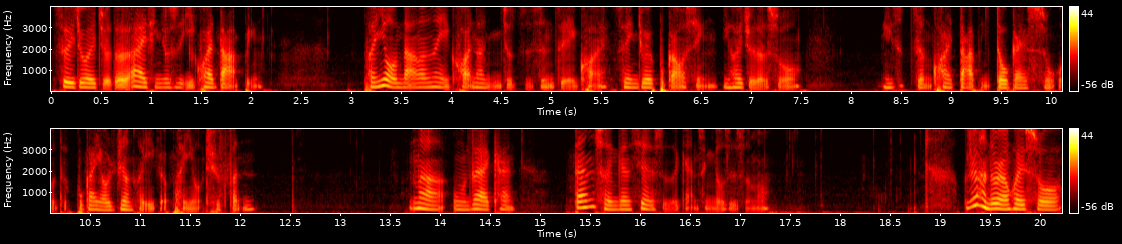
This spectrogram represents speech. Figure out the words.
所以就会觉得爱情就是一块大饼。朋友拿了那一块，那你就只剩这一块，所以你就会不高兴。你会觉得说，你是整块大饼都该是我的，不该有任何一个朋友去分。那我们再来看，单纯跟现实的感情都是什么？我觉得很多人会说，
